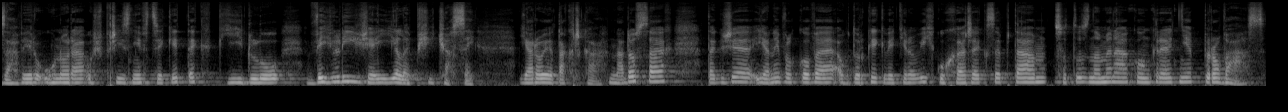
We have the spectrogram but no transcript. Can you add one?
závěru února už příznivci kytek k jídlu vyhlížejí lepší časy. Jaro je takřka na dosah, takže Jany Vlkové, autorky květinových kuchařek, se ptám, co to znamená konkrétně pro vás.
